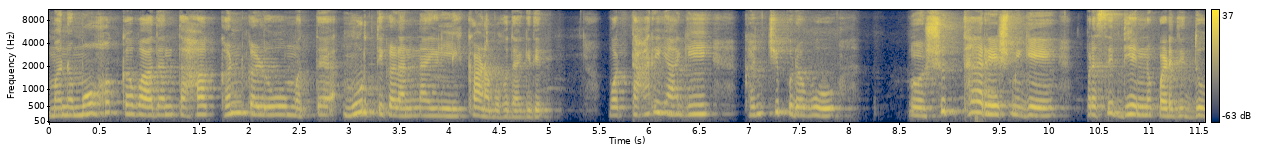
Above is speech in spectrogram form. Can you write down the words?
ಮನಮೋಹಕವಾದಂತಹ ಕಣ್ಗಳು ಮತ್ತು ಮೂರ್ತಿಗಳನ್ನು ಇಲ್ಲಿ ಕಾಣಬಹುದಾಗಿದೆ. ಒಟ್ಟಾರೆಯಾಗಿ ಕಂಚಿಪುರವು ಶುದ್ಧ ರೇಷ್ಮೆಗೆ ಪ್ರಸಿದ್ಧಿಯನ್ನು ಪಡೆದಿದ್ದು,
